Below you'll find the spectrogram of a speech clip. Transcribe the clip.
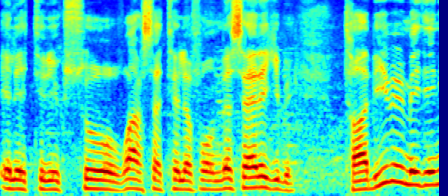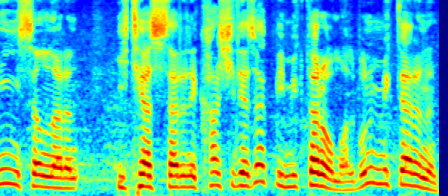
elektrik, su, varsa telefon vesaire gibi tabi ve medeni insanların ihtiyaçlarını karşılayacak bir miktar olmalı. Bunun miktarının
